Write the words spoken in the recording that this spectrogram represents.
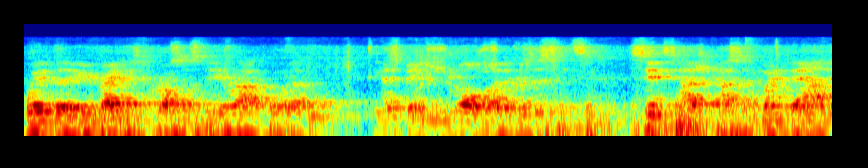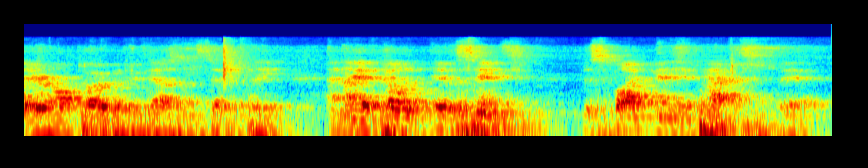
where the Euphrates crosses the Iraq border, has been controlled by the resistance since Haj Qasem went down there in October 2017, and they have held it ever since, despite many attacks there.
